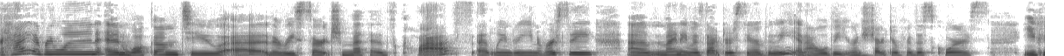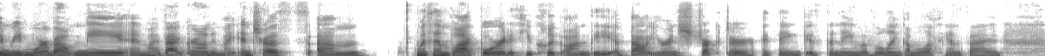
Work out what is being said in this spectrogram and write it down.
Hi, everyone, and welcome to uh, the Research Methods class at Lander University. Um, my name is Dr. Sarah Bowie, and I will be your instructor for this course. You can read more about me and my background and my interests um, within Blackboard if you click on the About Your Instructor, I think is the name of the link on the left hand side.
